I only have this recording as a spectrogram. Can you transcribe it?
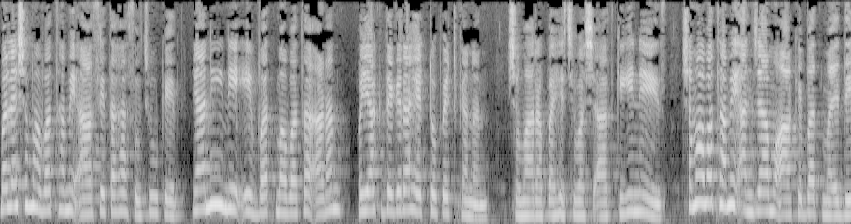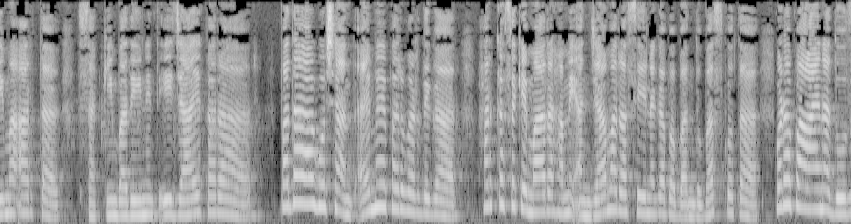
بلے شما وط ہمیں آسے تہا سوچو کے یعنی نی اے وط ما وطا اڑن و یک دگرا ہیٹو پیٹ کنن۔ شمارا پہچ وش آت کی نیز۔ شما وط ہمیں انجام و عاقبت میں دیما آرتا۔ سکیم بدینت ای جائے قرار۔ پدا گوشند اے میں پروردگار، ہر کس کے مارا ہمیں انجام رسی نگا پا بندوبست کوتا۔ گڑا پا آئنا دوز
